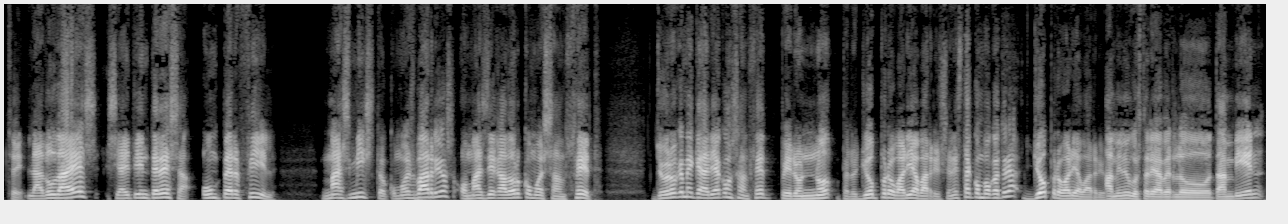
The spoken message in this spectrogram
Sí. La duda es si ahí te interesa un perfil más mixto como es Barrios o más llegador como es Sancet. Yo creo que me quedaría con Sancet, pero no, pero yo probaría Barrios. En esta convocatoria, yo probaría Barrios. A mí me gustaría verlo también,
